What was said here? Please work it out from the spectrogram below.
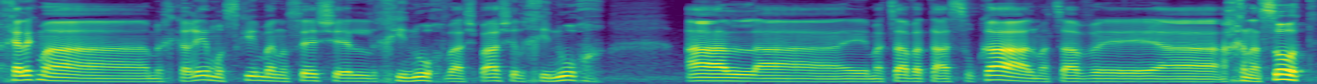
חלק מהמחקרים עוסקים בנושא של חינוך והשפעה של חינוך על מצב התעסוקה, על מצב אה, ההכנסות.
